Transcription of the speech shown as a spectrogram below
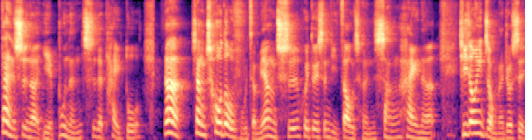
但是呢，也不能吃的太多。那像臭豆腐怎么样吃会对身体造成伤害呢？其中一种呢，就是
